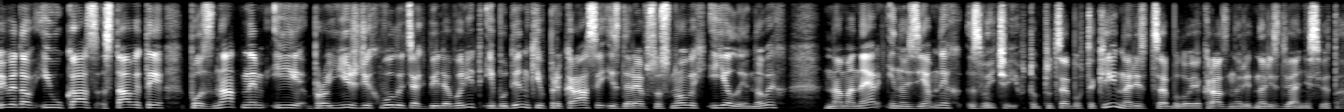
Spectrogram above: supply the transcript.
І видав і указ ставити по знатним і проїжджих вулицях біля воріт і будинків прикраси із дерев соснових і ялинових на манер іноземних звичаїв. Тобто, це був такий наріз, це було якраз на різдвяні свята.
